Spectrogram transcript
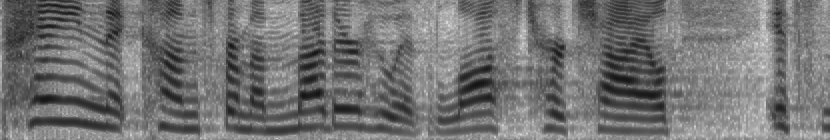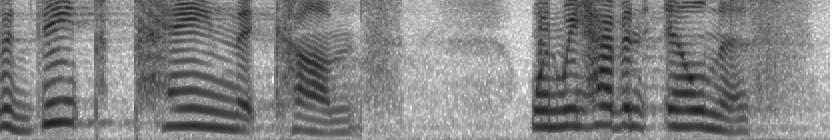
pain that comes from a mother who has lost her child. It's the deep pain that comes when we have an illness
